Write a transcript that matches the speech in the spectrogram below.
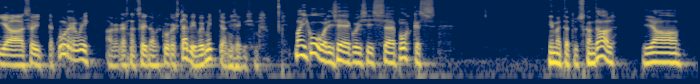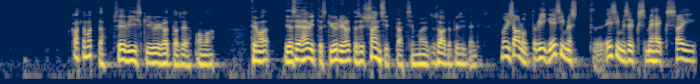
ja sõita kurvi, aga kas nad sõidavad kurvist läbi või mitte, on iseküsimus. maikuu oli see, kui siis äh, puhkes nimetatud skandaal ja kahtlemata see viiski Jüri Ratase oma, tema ja see hävitaski Jüri Ratase šansid, tahtsin ma öelda, saada presidendiks. no ei saanud riigi esimest, esimeseks meheks sai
